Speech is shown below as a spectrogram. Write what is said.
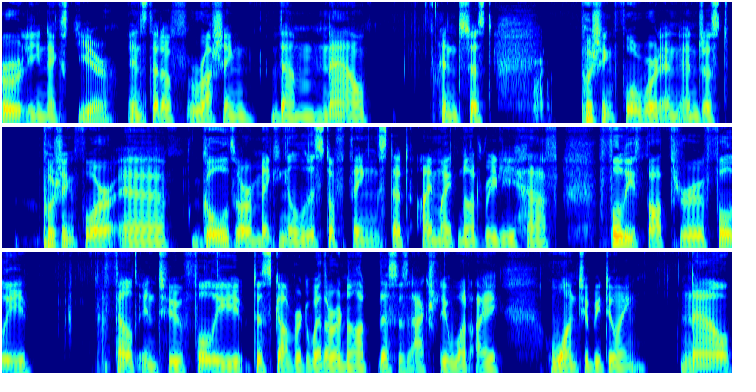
early next year instead of rushing them now and just pushing forward and, and just pushing for uh, goals or making a list of things that I might not really have fully thought through, fully felt into, fully discovered whether or not this is actually what I want to be doing. Now,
